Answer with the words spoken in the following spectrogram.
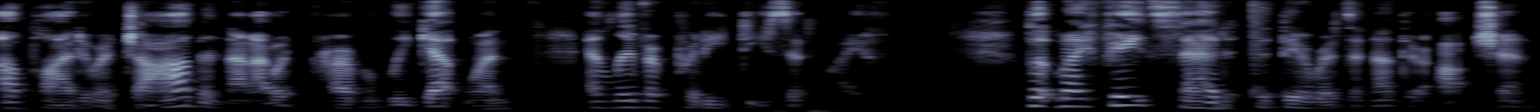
apply to a job and that I would probably get one and live a pretty decent life. But my faith said that there was another option.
